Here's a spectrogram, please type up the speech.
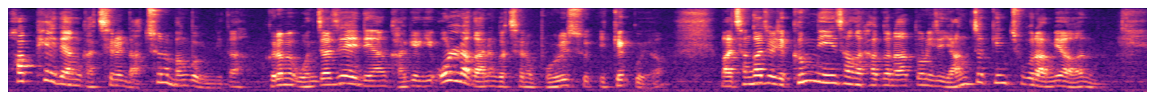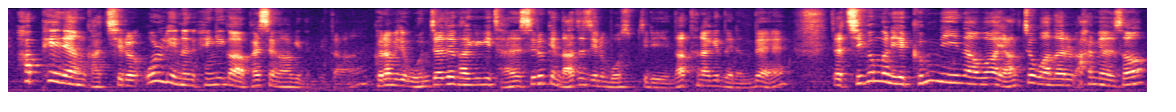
화폐에 대한 가치를 낮추는 방법입니다. 그러면 원자재에 대한 가격이 올라가는 것처럼 보일 수 있겠고요. 마찬가지로 이제 금리 인상을 하거나 또는 이제 양적 긴축을 하면 화폐에 대한 가치를 올리는 행위가 발생하게 됩니다 그러면 이제 원자재 가격이 자연스럽게 낮아지는 모습들이 나타나게 되는데 자 지금은 이제 금리 인하와 양적 완화를 하면서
